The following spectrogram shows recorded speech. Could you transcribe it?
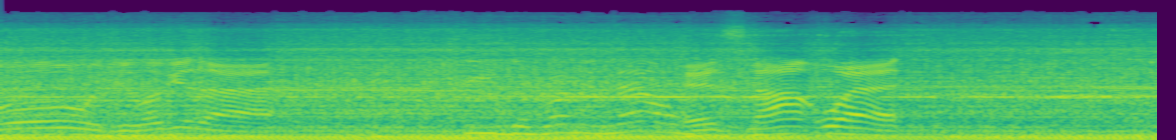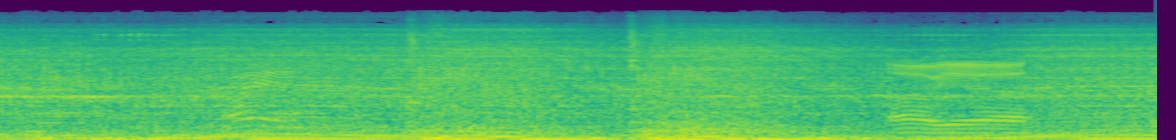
Oh, would you look at that? Trees are running now. It's not wet. Oh yeah. The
